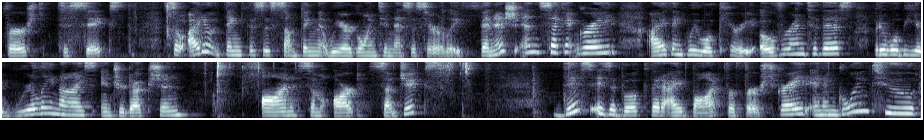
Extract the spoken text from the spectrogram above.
first to sixth. So I don't think this is something that we are going to necessarily finish in second grade. I think we will carry over into this, but it will be a really nice introduction on some art subjects. This is a book that I bought for first grade, and I'm going to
